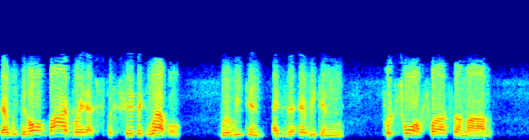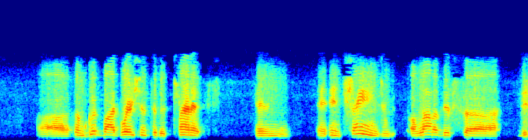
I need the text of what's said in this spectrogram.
that we can all vibrate at a specific level where we can exi- uh, we can put forth uh, some um, uh, some good vibrations to the planet and and, change a lot of this uh, this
